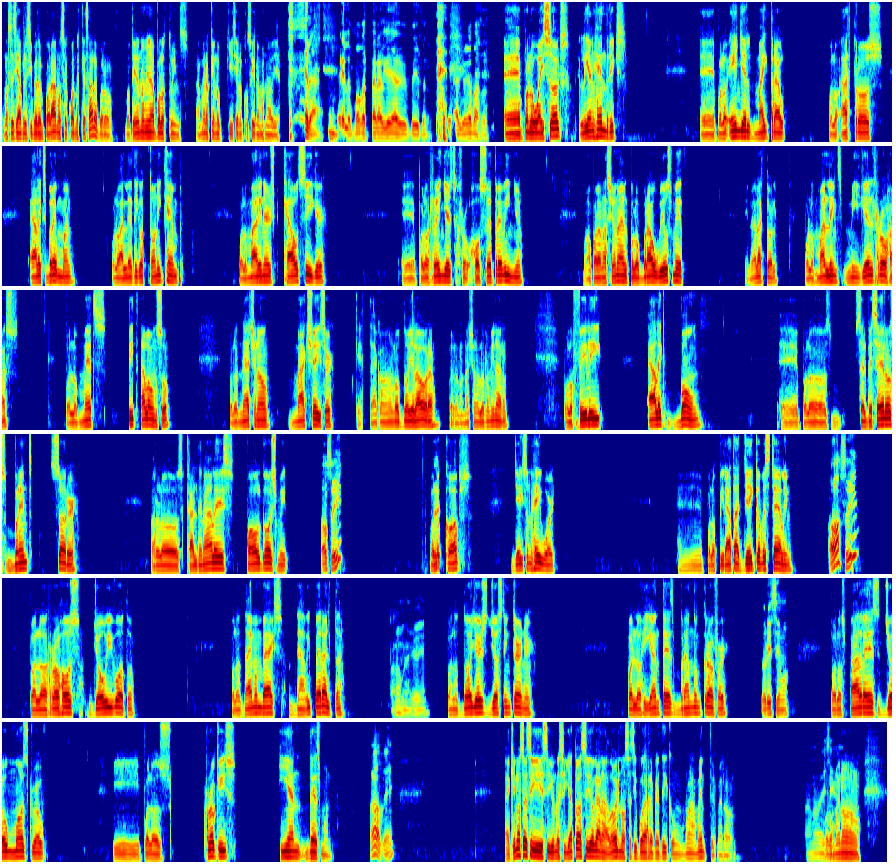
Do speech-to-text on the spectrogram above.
no sé si a principio de temporada, no sé cuándo es que sale, pero lo tienen nominado por los Twins, a menos que no quisieron conseguir a más nadie. Voy a contar algo ya algo que pasó. Eh, por los White Sox, Liam Hendricks. Eh, por los Angels, Mike Trout. Por los Astros, Alex Bregman. Por los Atléticos, Tony Kemp. Por los Mariners, Kyle Seager. Eh, por los Rangers, José Treviño. Vamos para la Nacional. Por los Browns, Will Smith. Y no el actor. Por los Marlins, Miguel Rojas. Por los Mets, Pete Alonso por los National, Max Scherzer, que está con los Dodgers ahora, pero los Nationals lo nominaron. Por los Philly, Alec Bone. Eh, por los Cerveceros, Brent Sutter. Para los Cardenales, Paul Goldschmidt. ¿Oh, sí? Por Eh. los Cubs, Jason Hayward. Eh, por los Piratas, Jacob Sterling. Oh, sí. Por los Rojos, Joey Voto. Por los Diamondbacks, David Peralta. Oh, qué bien. Por los Dodgers, Justin Turner. Por los Gigantes, Brandon Crawford. Durísimo. Por los Padres, Joe Musgrove. Y por los Rockies, Ian Desmond. Ah, ok. Aquí no sé si, si, ya tú has sido ganador, no sé si puedes repetir con, nuevamente, pero Vamos a ver por lo menos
